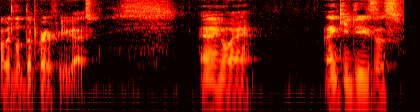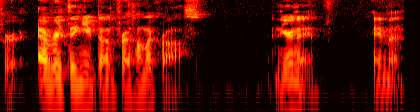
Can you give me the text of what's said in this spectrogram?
I would love to pray for you guys. Anyway, thank you, Jesus, for everything you've done for us on the cross. In your name, amen.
